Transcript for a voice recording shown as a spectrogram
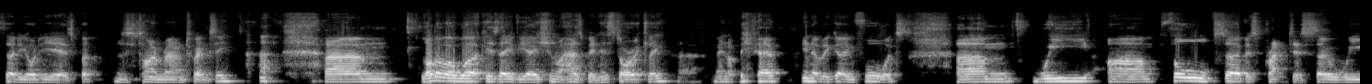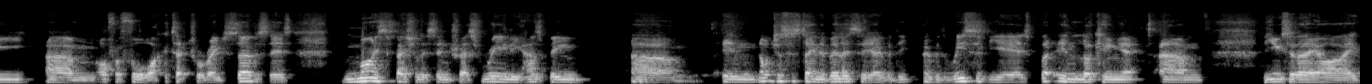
30 odd years, but this time around 20. um, a lot of our work is aviation, or has been historically. Uh, may not be there, you know, we're going forwards. Um, we are full service practice, so we um, offer a full architectural range of services. My specialist interest really has been um, in not just sustainability over the over the recent years, but in looking at um, the use of AI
